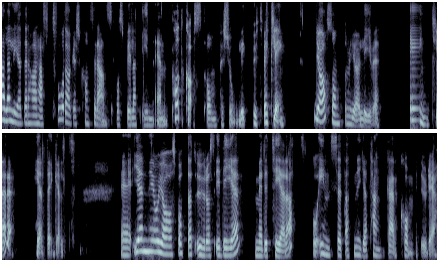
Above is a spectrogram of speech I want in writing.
Alla ledare har haft två dagars konferens och spelat in en podcast om personlig utveckling. Ja, sånt som gör livet enklare, helt enkelt. Eh, Jenny och jag har spottat ur oss idéer, mediterat och insett att nya tankar kommit ur det.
